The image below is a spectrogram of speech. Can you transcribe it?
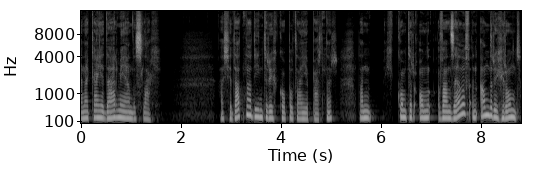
En dan kan je daarmee aan de slag. Als je dat nadien terugkoppelt aan je partner, dan komt er vanzelf een andere grond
